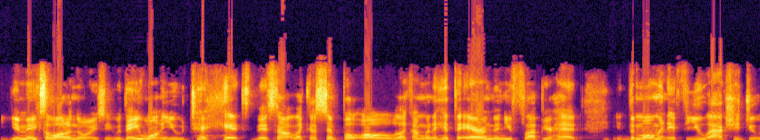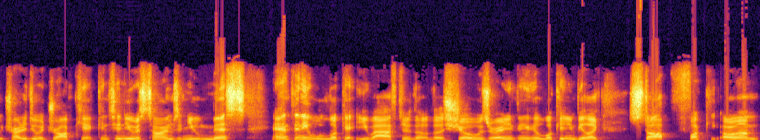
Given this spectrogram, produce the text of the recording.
it makes a lot of noise. They want you to hit. It's not like a simple oh like I'm going to hit the air and then you flap your head. The moment if you actually do try to do a drop kick continuous times and you miss, Anthony will look at you after the, the shows or anything. He'll look at you and be like, "Stop fucking Oh, I'm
